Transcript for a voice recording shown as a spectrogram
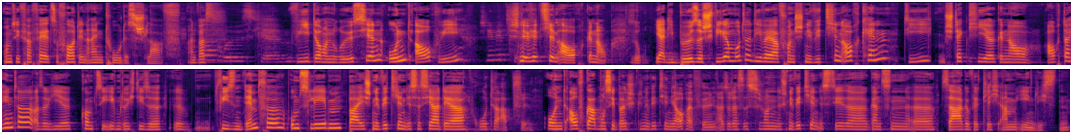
und sie verfällt sofort in einen Todesschlaf. An was? Dornröschen. Wie Dornröschen und auch wie Schneewittchen. Schneewittchen auch, genau. So. Ja, die böse Schwiegermutter, die wir ja von Schneewittchen auch kennen, die steckt hier genau auch dahinter. Also hier kommt sie eben durch diese äh, fiesen Dämpfe ums Leben. Bei Schneewittchen ist es ja der rote Apfel. Und Aufgaben muss sie bei Schneewittchen ja auch erfüllen. Also das ist schon, Schneewittchen ist dieser ganzen äh, Sage wirklich am ähnlichsten.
